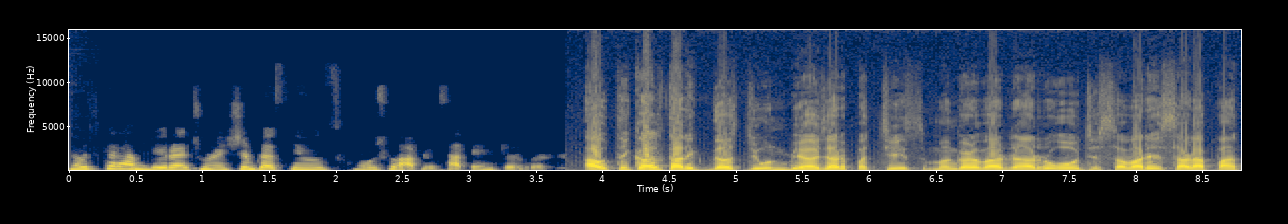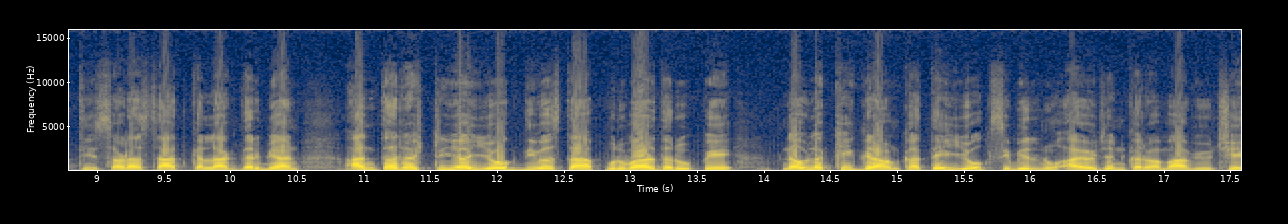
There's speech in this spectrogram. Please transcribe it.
નમસ્કાર આપ જોઈ નેશન પ્લસ ન્યૂઝ. હું છું આપની સાથે આવતીકાલ તારીખ દસ જૂન બે હજાર પચીસ, મંગળવારના રોજ સવારે સાડા પાંચથી સાડા સાત કલાક દરમિયાન આંતરરાષ્ટ્રીય યોગ દિવસના પૂર્વાર્ધ રૂપે નવલખી ગ્રાઉન્ડ ખાતે યોગ શિબિરનું આયોજન કરવામાં આવ્યું છે.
